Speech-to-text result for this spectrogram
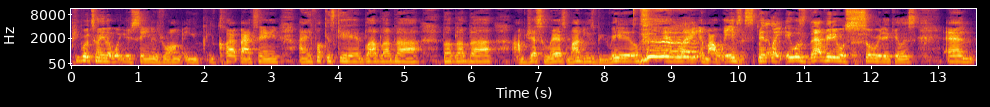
people are telling you that what you're saying is wrong, and you you clap back saying, "I ain't fucking scared," blah blah blah, blah blah blah. I'm just hilarious. My news be real, and like, and my waves are spinning. Like it was that video was so ridiculous, and.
